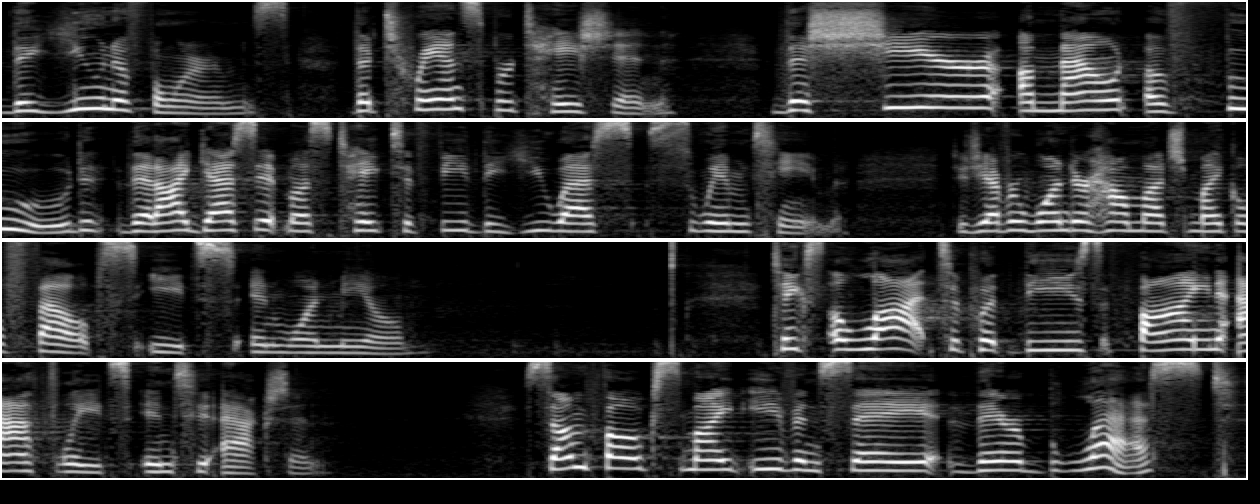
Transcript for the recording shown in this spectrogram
The uniforms, the transportation, the sheer amount of food that I guess it must take to feed the U.S. swim team did you ever wonder how much Michael Phelps eats in one meal? It takes a lot to put these fine athletes into action. Some folks might even say they're blessed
